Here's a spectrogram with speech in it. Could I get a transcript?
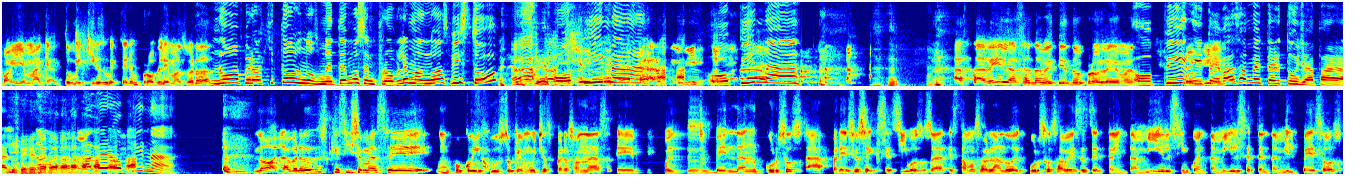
Oye, Maca, tú me quieres meter en problemas, ¿verdad? No, pero aquí todos nos metemos en problemas, ¿no has visto? Opina. Claro visto. Opina. Hasta Adela se anda metiendo en problemas. Opina. Y te vas a meter tú ya, párale. No, a ver, opina. No, la verdad es que sí se me hace un poco injusto que muchas personas eh, pues vendan cursos a precios excesivos. O sea, estamos hablando de cursos a veces de 30 mil, 50 mil, 70 mil pesos.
